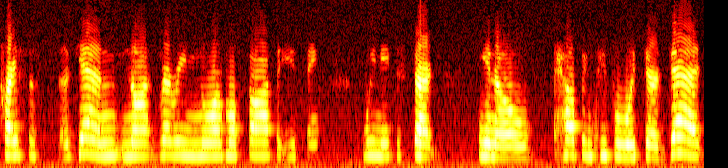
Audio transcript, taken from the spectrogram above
crisis again, not very normal thought that you think we need to start, you know, helping people with their debt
